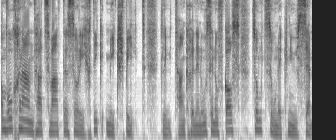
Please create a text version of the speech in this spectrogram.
Am Wochenende hat das Wetter so richtig mitgespielt. Die Leute können raus auf Gas, um die Sonne geniessen.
